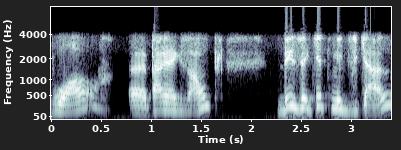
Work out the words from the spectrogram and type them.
voir, par exemple, des équipes médicales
